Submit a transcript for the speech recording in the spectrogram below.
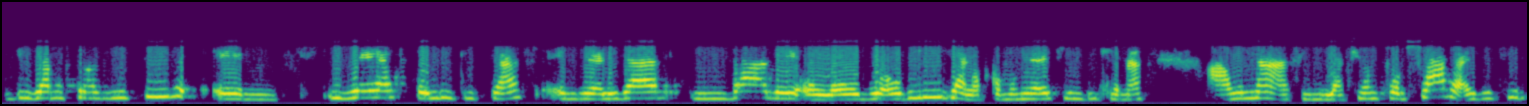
digamos, transmitir eh, ideas políticas en realidad invade o obliga a las comunidades indígenas a una asimilación forzada, es decir,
